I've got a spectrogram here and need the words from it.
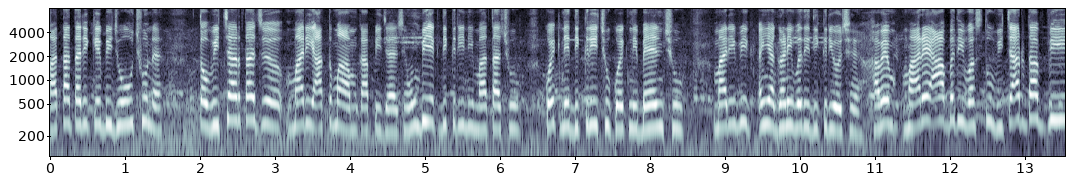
માતા તરીકે બી જોઉં છું ને, તો વિચારતા જ મારી આત્મા આમ કાપી જાય છે. હું બી એક દીકરીની માતા છું, કોઈકની દીકરી છું, કોઈકની બહેન છું. મારી બી અહીંયા ઘણી બધી દીકરીઓ છે. હવે મારે આ બધી વસ્તુ વિચારતા બી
